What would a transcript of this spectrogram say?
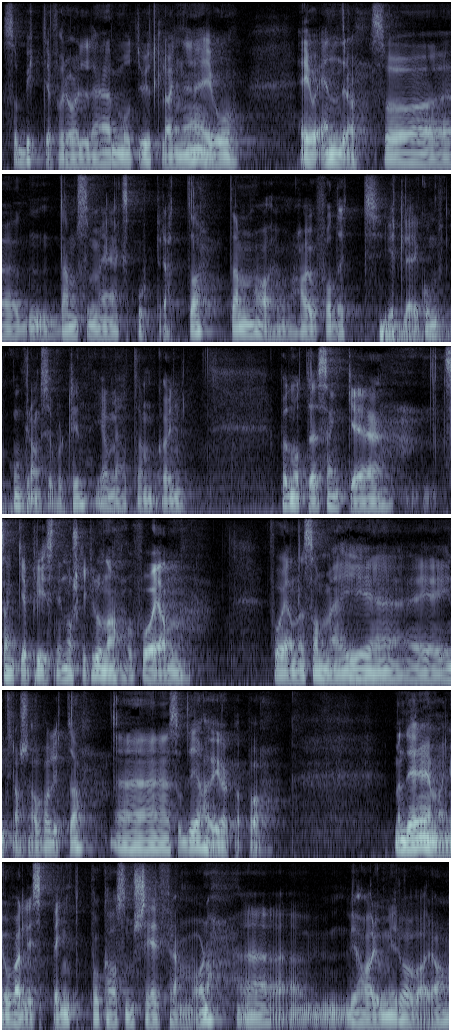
Så bytteforholdet mot utlandet er jo, er jo endra. Så eh, de som er eksportretta, de har, har jo fått et ytterligere kon- konkurransefortrinn i og med at de kan på en måte senke, senke prisen i norske kroner og få igjen, få igjen det samme i, i internasjonal valuta. Eh, Så det har jo hjulpet på. Men der er man jo veldig spent på hva som skjer fremover. Da. Eh, Vi har jo mye råvarer,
